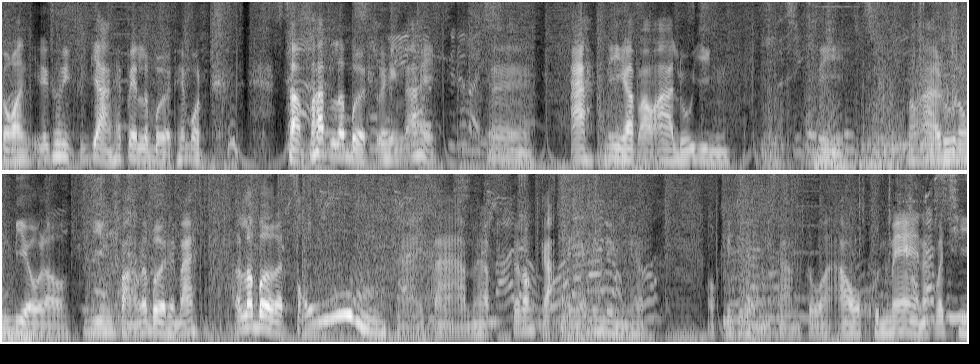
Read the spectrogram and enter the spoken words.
กรณ์อิเล็กทรอนิกส์ทุกอย่างให้เป็นระเบิดให้หมด สามารถระเบิดตัวเองได้เอออะนี่ครับเอาอารู้ยิงนี่น้องอารู้น้องเบียวเรา ยิงฝั่งระเบิดเห็นไหมแล้วระเบิดตุ้มหายสามนะครับก็ต้องกะระยะนิดนึงนะครับโอเคที่เหลือมีสามตัวเอาคุณแม่นักบัญชี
